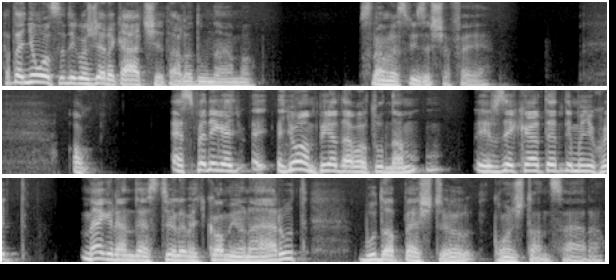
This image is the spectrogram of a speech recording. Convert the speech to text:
hát egy 8 gyerek átsétál a Dunába. Azt nem lesz vizes a feje. A, ezt pedig egy, egy, egy olyan példával tudnám érzékeltetni, mondjuk, hogy megrendez tőlem egy kamion árut Budapestről Konstancára.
